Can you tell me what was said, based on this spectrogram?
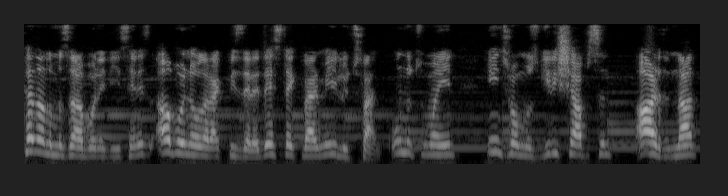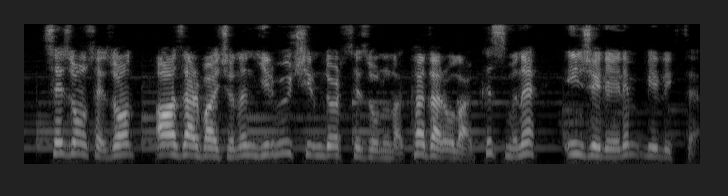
kanalımıza abone değilseniz abone olarak bizlere destek vermeyi lütfen unutmayın. Intromuz giriş yapsın ardından sezon sezon Azerbaycan'ın 23-24 sezonuna kadar olan kısmını inceleyelim birlikte.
